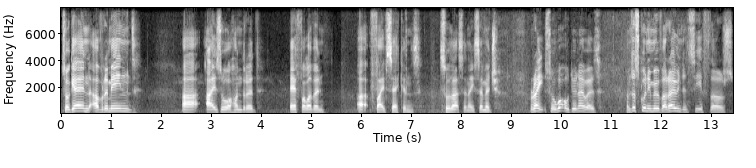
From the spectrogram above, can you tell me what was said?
So again I've remained at ISO 100 f11 at 5 seconds so that's a nice image. Right so what I'll do now is I'm just going to move around and see if there's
